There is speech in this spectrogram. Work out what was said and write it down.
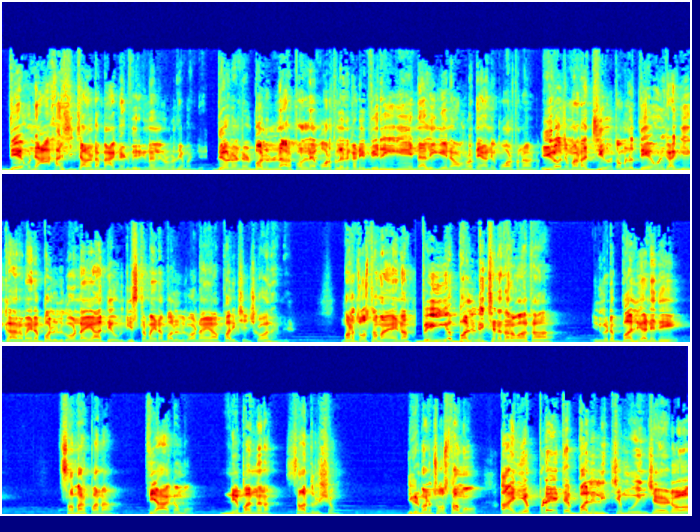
దేవుణ్ణి ఆకర్షించాలంటే మ్యాగ్నెట్ విరిగి నలిగిన హృదయం అండి. దేవుడు అంటాడు బలు అర్పణలనే కోరతలేదు కానీ విరిగి నలిగిన హృదయాన్ని కోరుతున్నాను. ఈ రోజు మన జీవితంలో దేవునికి అంగీకారమైన బలులుగా ఉన్నాయా? దేవునికి ఇష్టమైన బలులుగా ఉన్నాయా? పరీక్షించుకోవాలండి. మనం చూస్తాం ఆయన వెయ్యి బలులు ఇచ్చిన తర్వాత ఎందుకంటే బలి అనేది సమర్పణ త్యాగము నిబంధన సాదృశ్యం. ఇక్కడ మనం చూస్తాము ఆయన ఎప్పుడైతే బలులు ఇచ్చి ముగించాడో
